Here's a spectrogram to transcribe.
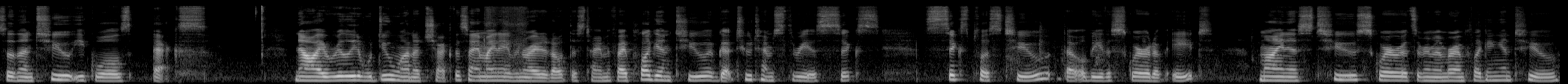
So then 2 equals x. Now I really do want to check this. I might even write it out this time. If I plug in 2, I've got 2 times 3 is 6. 6 plus 2, that will be the square root of 8, minus 2 square roots, remember I'm plugging in 2,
